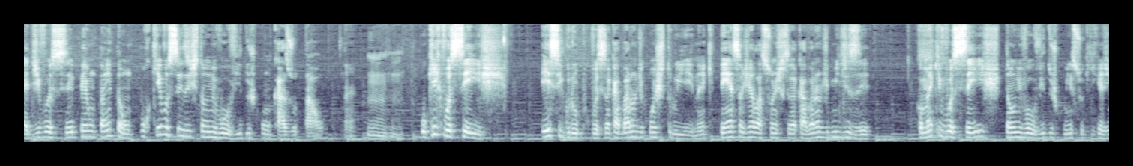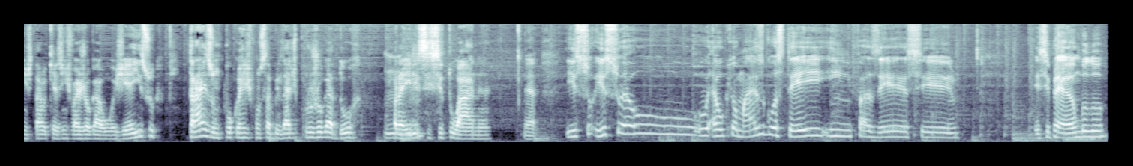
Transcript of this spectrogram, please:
é de você perguntar, então, por que vocês estão envolvidos com o caso tal? Né? Uhum. O que que vocês, esse grupo que vocês acabaram de construir, né, que tem essas relações que vocês acabaram de me dizer, como é que vocês estão envolvidos com isso aqui que a gente, tá, que a gente vai jogar hoje? E é isso traz um pouco a responsabilidade pro jogador uhum. para ele se situar, né? É. Isso, isso é, o, é o que eu mais gostei em fazer esse, esse preâmbulo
